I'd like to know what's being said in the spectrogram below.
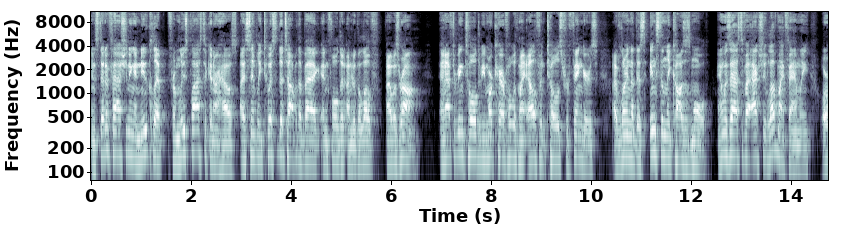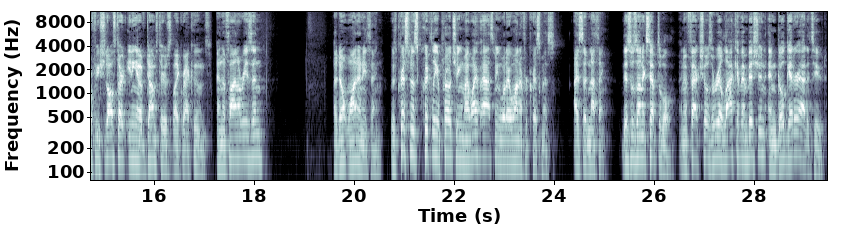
Instead of fashioning a new clip from loose plastic in our house, I simply twisted the top of the bag and folded under the loaf. I was wrong. And after being told to be more careful with my elephant toes for fingers, I've learned that this instantly causes mold. And was asked if I actually love my family or if we should all start eating out of dumpsters like raccoons. And the final reason? I don't want anything. With Christmas quickly approaching, my wife asked me what I wanted for Christmas. I said nothing. This was unacceptable, and in fact shows a real lack of ambition and go-getter attitude.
